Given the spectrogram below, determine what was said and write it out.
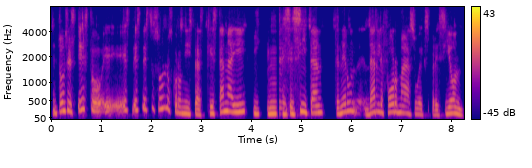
Entonces, esto, eh, es, estos son los cronistas que están ahí y necesitan tener un, darle forma a su expresión.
